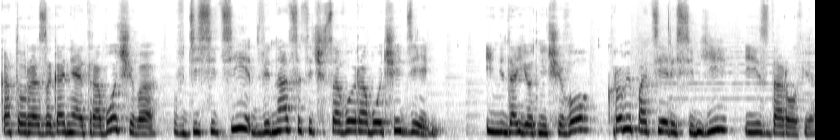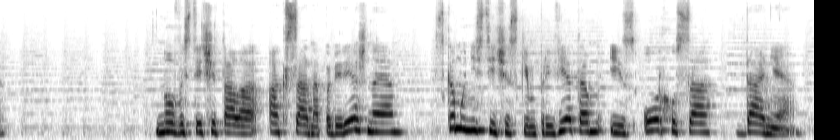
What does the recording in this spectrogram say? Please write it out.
которая загоняет рабочего в 10-12 часовой рабочий день и не дает ничего, кроме потери семьи и здоровья. Новости читала Оксана Побережная с коммунистическим приветом из Орхуса, Дания –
